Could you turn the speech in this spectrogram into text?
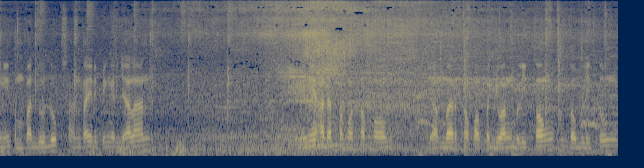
ini tempat duduk santai di pinggir jalan. Ini ada toko-toko gambar toko pejuang Belitong atau Belitung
